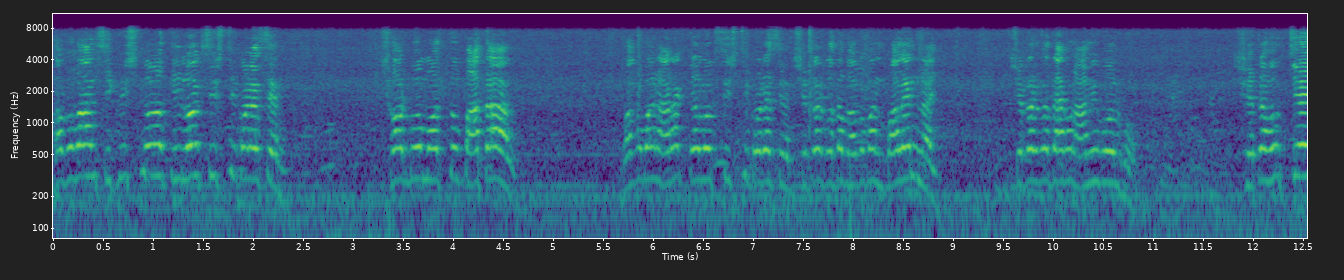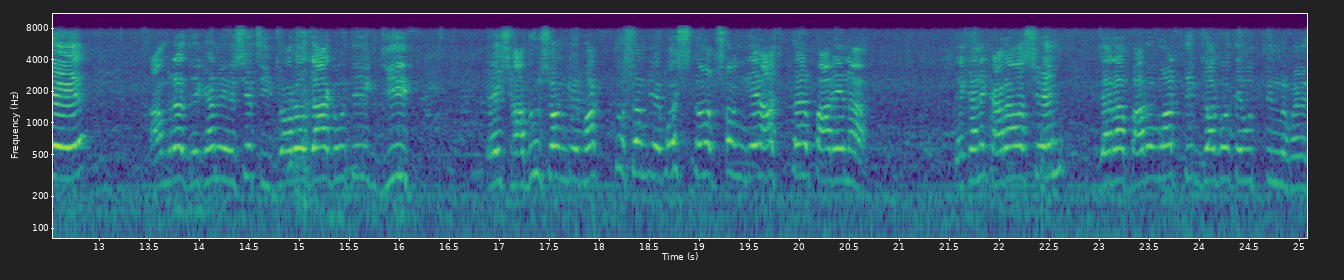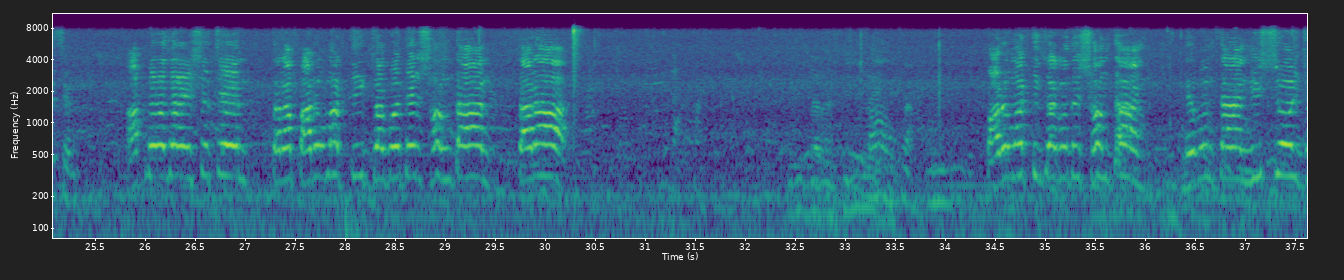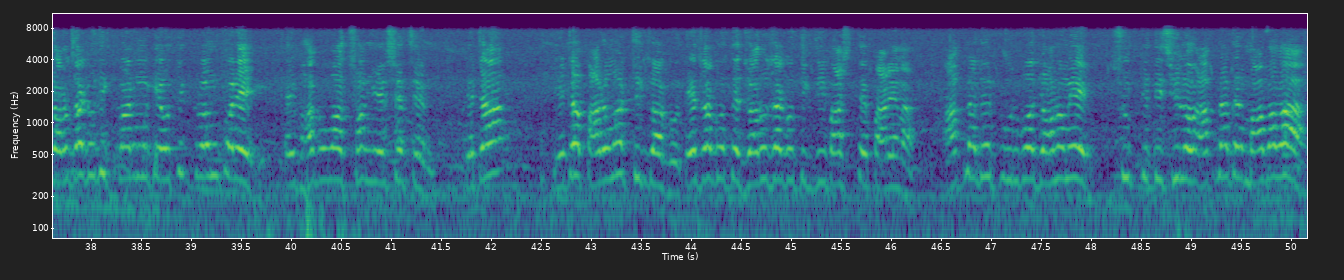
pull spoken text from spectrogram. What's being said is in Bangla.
ভগবান শ্রীকৃষ্ণ তিলক সৃষ্টি করেছেন। সর্বমত্ত পাতাল। ভগবান আর একটা লোক সৃষ্টি করেছেন। সেটার কথা ভগবান বলেন নাই। সেটার কথা এখন আমি বলব। সেটা হচ্ছে, আমরা যেখানে এসেছি জড় জাগতিক জীব, এই সাধুর সঙ্গে, ভক্ত সঙ্গে, বৈষ্ণব সঙ্গে আসতে পারে না। এখানে কারা আসেন? যারা পারমার্থিক জগতে উত্তীর্ণ হয়েছেন। আপনারা যারা এসেছেন, তারা পারমার্থিক জগতের সন্তান। তারা পারমার্থিক জগতের সন্তান এবং তারা নিশ্চয়ই জড়জাগতিক কর্মকে অতিক্রম করে এই ভগবত সঙ্গে এসেছেন। এটা এটা পারমার্থিক জগৎ। এ জগতে জড়জাগতিক জীব আসতে পারে না। আপনাদের পূর্ব জন্মের স্বীকৃতি ছিল, আপনাদের মা বাবা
